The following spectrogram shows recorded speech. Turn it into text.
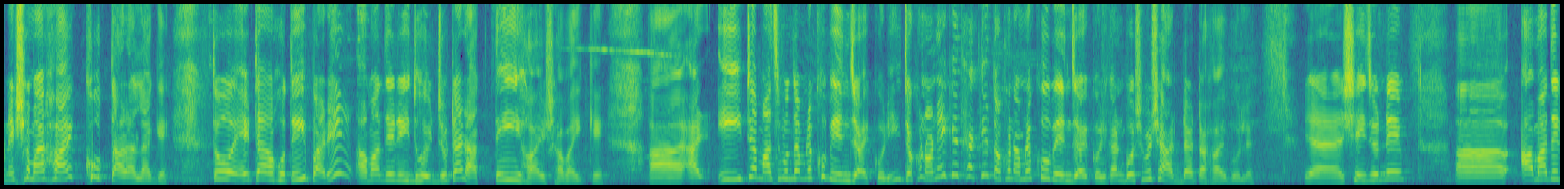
অনেক সময় হয় খুব তাড়া লাগে। তো এটা হতেই পারে, আমাদের এই ধৈর্যটা রাখতেই হয় সবাইকে। আর এইটা মাঝে মধ্যে আমরা খুব এনজয় করি। যখন অনেকে থাকে তখন আমরা খুব এনজয় করি, কারণ বসে বসে আড্ডাটা হয় বলে। সেই জন্যে আমাদের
